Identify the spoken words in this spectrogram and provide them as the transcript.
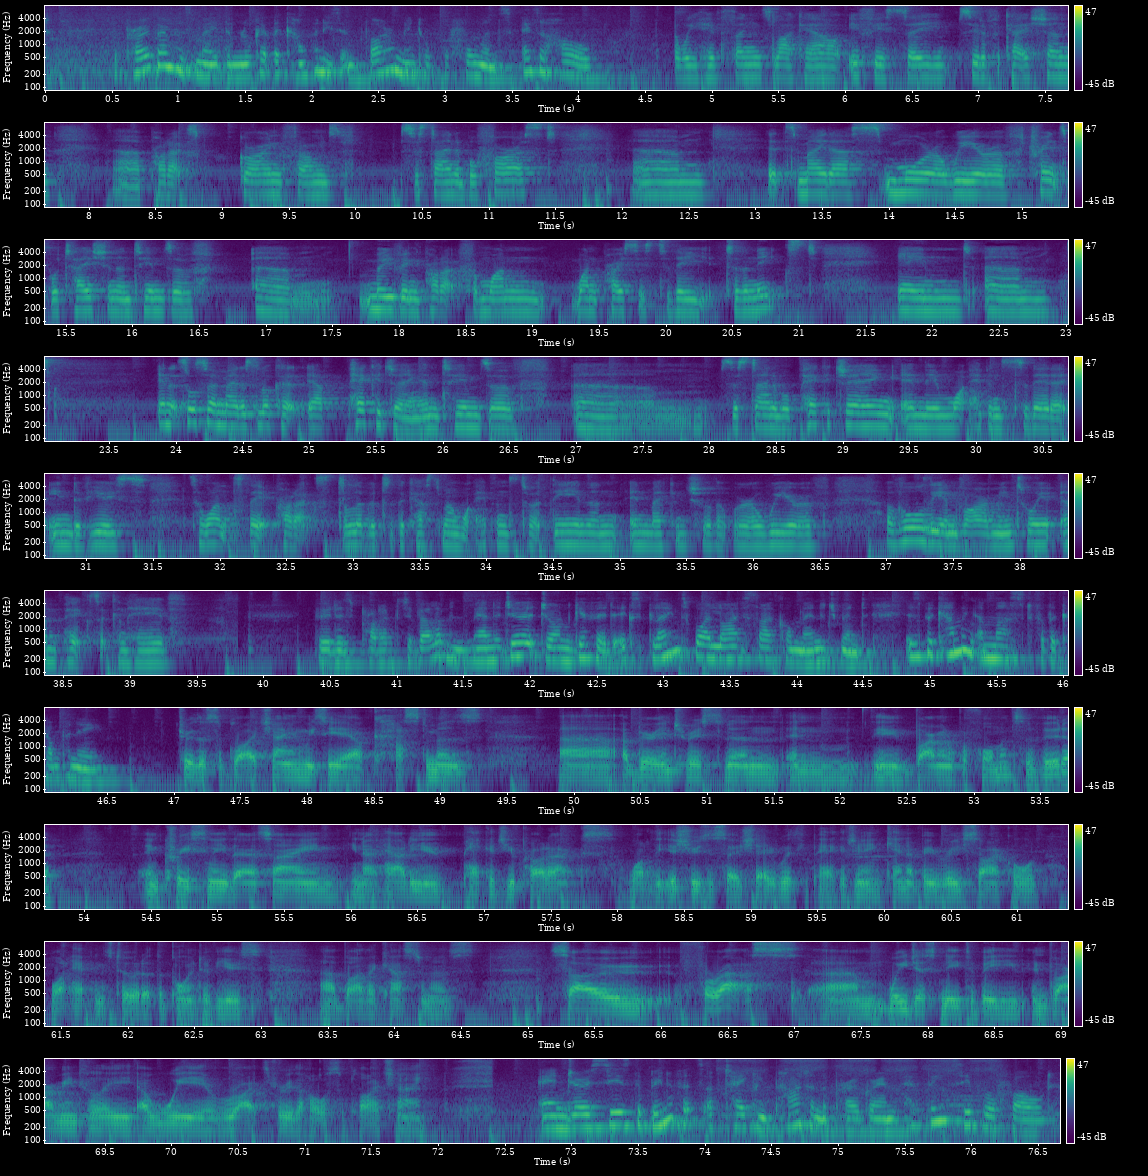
the program has made them look at the company's environmental performance as a whole. We have things like our FSC certification, uh, products grown from sustainable forest. Um, it's made us more aware of transportation in terms of um, moving product from one one process to the to the next, and um, and it's also made us look at our packaging in terms of um, sustainable packaging, and then what happens to that at end of use. So once that product's delivered to the customer, what happens to it then, and, and making sure that we're aware of of all the environmental impacts it can have. Verda's product development manager, John Gifford, explains why lifecycle management is becoming a must for the company. Through the supply chain, we see our customers uh, are very interested in, in the environmental performance of Verda. Increasingly, they're saying, you know, how do you package your products? What are the issues associated with your packaging? Can it be recycled? What happens to it at the point of use uh, by the customers? So, for us, um, we just need to be environmentally aware right through the whole supply chain. And Joe says the benefits of taking part in the program have been several fold.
